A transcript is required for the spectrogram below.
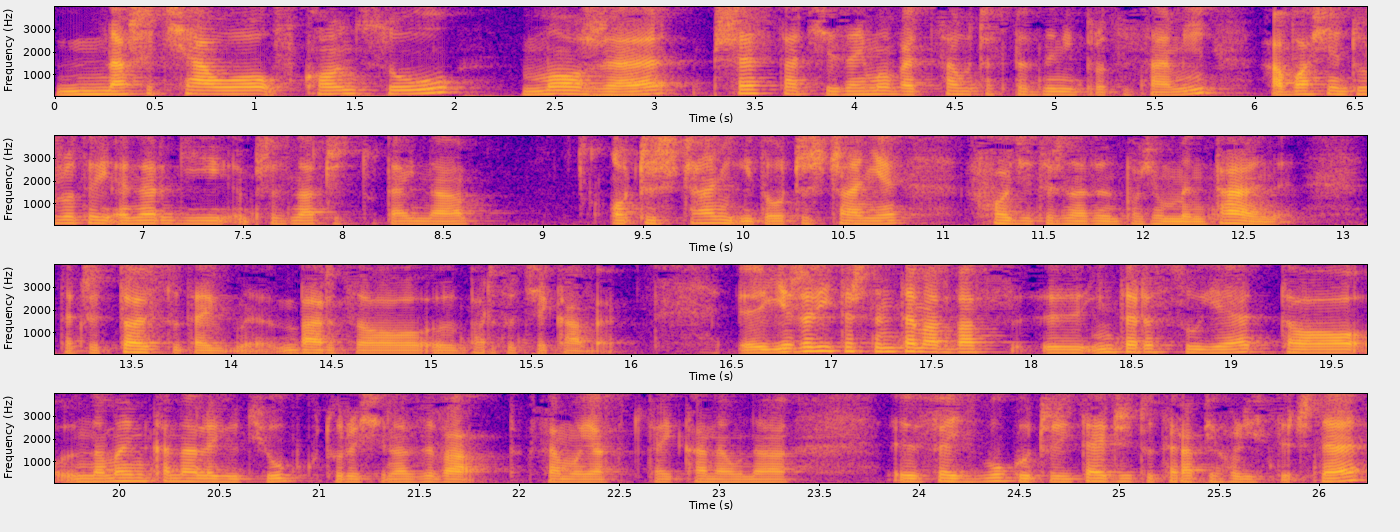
nasze ciało w końcu może przestać się zajmować cały czas pewnymi procesami, a właśnie dużo tej energii przeznaczyć tutaj na oczyszczanie i to oczyszczanie wchodzi też na ten poziom mentalny. Także to jest tutaj bardzo, bardzo ciekawe. Jeżeli też ten temat Was interesuje, to na moim kanale YouTube, który się nazywa tak samo jak tutaj kanał na Facebooku, czyli Taiji Terapie Holistyczne,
